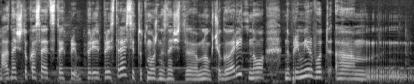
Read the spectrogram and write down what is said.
А значит, что касается твоих при- при- пристрастий, тут можно, значит, э, много чего говорить, но, например, вот эм,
